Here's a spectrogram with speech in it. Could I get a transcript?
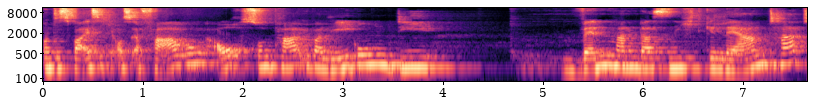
und das weiß ich aus Erfahrung, auch so ein paar Überlegungen, die, wenn man das nicht gelernt hat,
